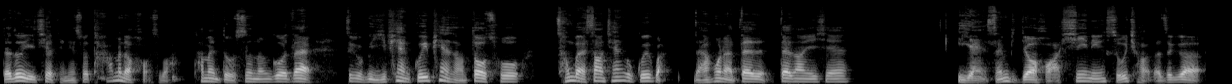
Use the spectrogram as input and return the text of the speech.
德州仪器肯定说他们的好是吧？他们都是能够在这个一片硅片上造出成百上千个硅管，然后呢，再再让一些眼神比较好、心灵手巧的这个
